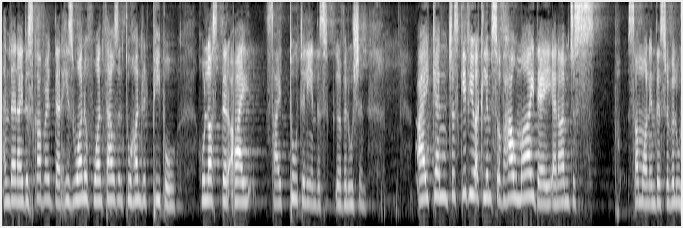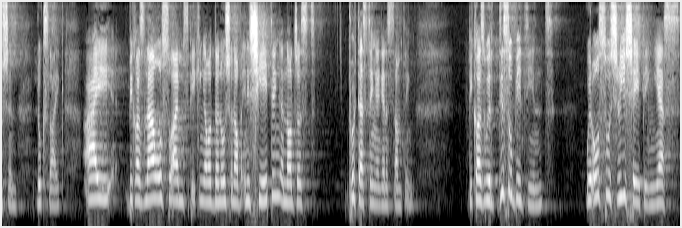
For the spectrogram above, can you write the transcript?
And then I discovered that he's one of 1,200 people who lost their eyesight totally in this revolution. I can just give you a glimpse of how my day, and I'm just someone in this revolution, looks like. I, because now also I'm speaking about the notion of initiating and not just protesting against something. Because we're disobedient, we're also reshaping, yes,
